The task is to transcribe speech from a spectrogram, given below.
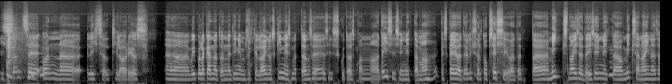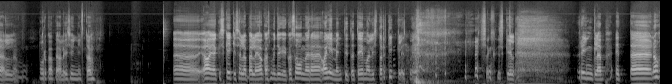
Issand, see on äh, lihtsalt hilarious. Äh, võib-olla kännud on need inimesed, kelle ainus kinnismõte on see siis, kuidas panna teisi sünnitama, kes käivad ja lihtsalt obsessivad, et äh, miks naised ei sünnita, miks see naine seal nurga peal ei sünnita äh,. ja, ja kes keegi selle peale jagas muidugi ka Soomere alimentide teemalist artiklit, mis on kuskil ringleb, et äh, noh,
